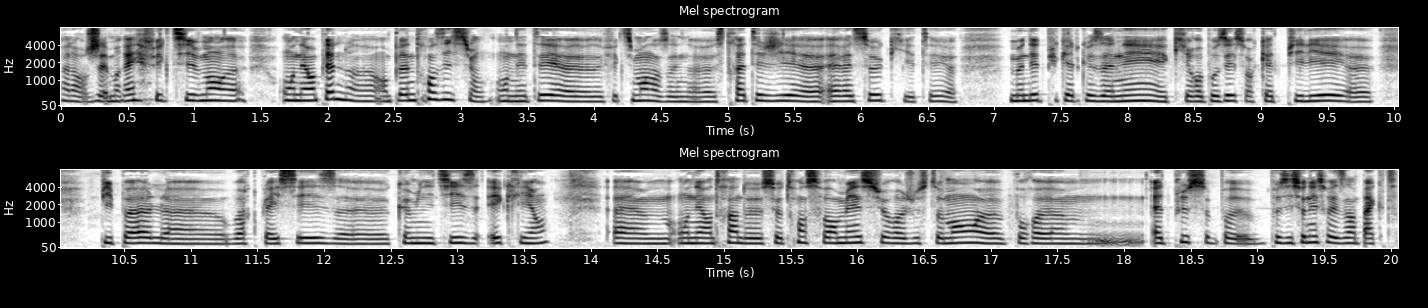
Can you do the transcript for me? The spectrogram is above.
Alors j'aimerais effectivement, euh, on est en pleine euh, en pleine transition. On était euh, effectivement dans une stratégie RSE qui était menée depuis quelques années et qui reposait sur quatre piliers people, euh, workplaces, euh, communities et clients. Euh, on est en train de se transformer sur justement pour être plus po- positionné sur les impacts.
